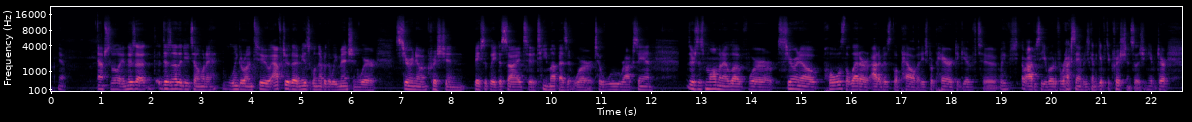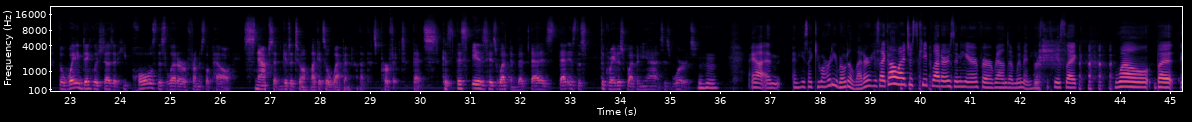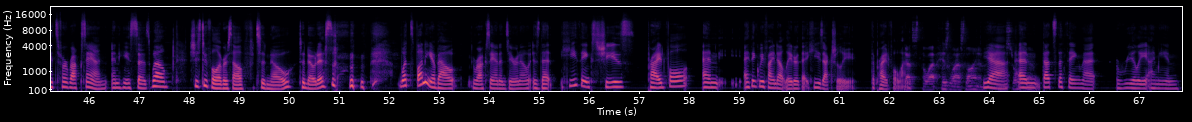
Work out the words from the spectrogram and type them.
Absolutely. And there's a there's another detail I want to linger on too. After the musical number that we mentioned, where Cyrano and Christian basically decide to team up, as it were, to woo Roxanne. There's this moment I love where Cyrano pulls the letter out of his lapel that he's prepared to give to. Obviously, he wrote it for Roxanne, but he's going to give it to Christian so that she can give it to her. The way Dinklage does it, he pulls this letter from his lapel, snaps it, and gives it to him like it's a weapon. I thought that's perfect. That's because this is his weapon. That that is that is the the greatest weapon he has. His words. Mm-hmm. Yeah, and and he's like, "You already wrote a letter?" He's like, "Oh, I just keep letters in here for random women." He's, he's like, "Well, but it's for Roxanne," and he says, "Well, she's too full of herself to know to notice." What's funny about Roxanne and Cyrano is that he thinks she's prideful, and I think we find out later that he's actually the prideful one. That's the la- his last line. In Yeah, story, and that's the thing that really, I mean,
